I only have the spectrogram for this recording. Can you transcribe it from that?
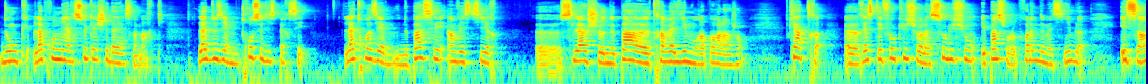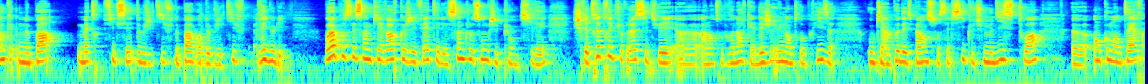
Donc la première, se cacher derrière sa marque. La deuxième, trop se disperser. La troisième, ne pas assez investir, euh, slash ne pas euh, travailler mon rapport à l'argent. 4. Euh, rester focus sur la solution et pas sur le problème de ma cible. Et 5. Ne pas mettre fixé d'objectifs, ne pas avoir d'objectifs réguliers. Voilà pour ces 5 erreurs que j'ai faites et les 5 leçons que j'ai pu en tirer. Je serais très très curieuse si tu es un entrepreneur qui a déjà eu une entreprise ou qui a un peu d'expérience sur celle-ci, que tu me dises, toi, en commentaire,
